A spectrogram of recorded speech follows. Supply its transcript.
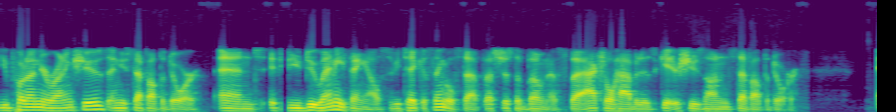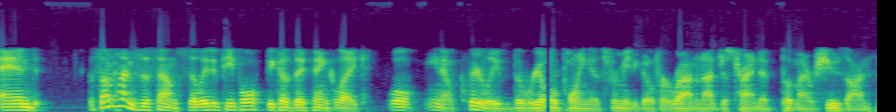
you put on your running shoes and you step out the door. And if you do anything else, if you take a single step, that's just a bonus. The actual habit is get your shoes on and step out the door. And sometimes this sounds silly to people because they think like, well, you know, clearly the real point is for me to go for a run. I'm not just trying to put my shoes on.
